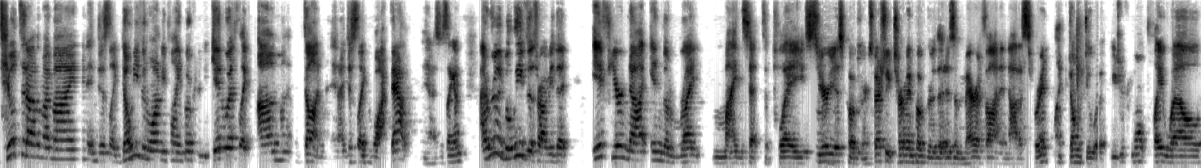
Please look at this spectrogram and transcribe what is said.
tilted out of my mind and just like don't even want to be playing poker to begin with. Like I'm done, and I just like walked out. Yeah, it's just like I'm. I really believe this, Robbie, that if you're not in the right mindset to play serious mm-hmm. poker, especially tournament poker that is a marathon and not a sprint, like don't do it. You just won't play well.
